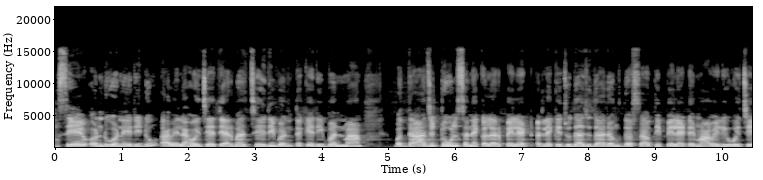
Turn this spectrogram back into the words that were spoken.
સેવ, અંડુ અને રીડું આવેલા હોય છે. ત્યારબાદ છે રિબન. તો કે રિબનમાં બધા જ ટૂલ્સ અને કલર પેલેટ, એટલે કે જુદા જુદા રંગ દર્શાવતી પેલેટ એમાં આવેલી હોય છે.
